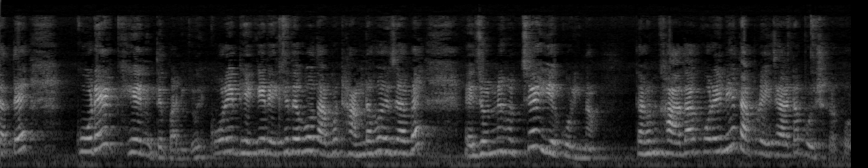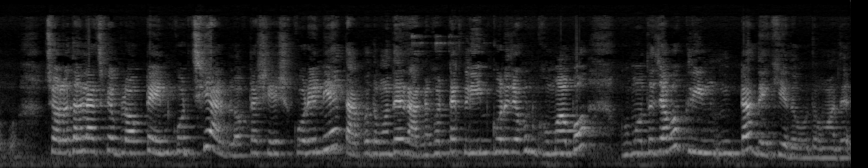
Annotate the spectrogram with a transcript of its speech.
যাতে করে খেয়ে নিতে পারি। ওই করে ঢেকে রেখে দেবো, তারপর ঠান্ডা হয়ে যাবে, এই জন্যে হচ্ছে ইয়ে করি না। তো এখন খাওয়া দাওয়া করে নিয়ে তারপরে এই জায়গাটা পরিষ্কার করব। চলো তাহলে আজকে ব্লগটা এন্ড করছি আর ব্লগটা শেষ করে নিয়ে তারপর তোমাদের রান্নাঘরটা ক্লিন করে যখন ঘুমাবো, ঘুমোতে যাব ক্লিনটা দেখিয়ে দেবো তোমাদের।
